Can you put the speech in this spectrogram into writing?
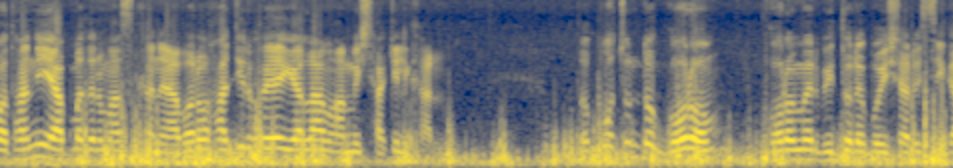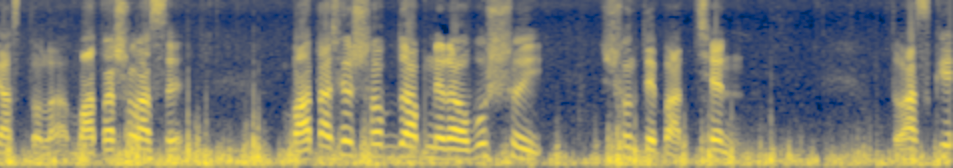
কথা নিয়ে আপনাদের মাঝখানে আবারও হাজির হয়ে গেলাম আমি শাকিল খান। তো প্রচণ্ড গরম, গরমের ভিতরে বৈশা রয়েছি গাছতলা। বাতাসও আছে। বাতাসের শব্দ আপনারা অবশ্যই শুনতে পাচ্ছেন। তো আজকে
